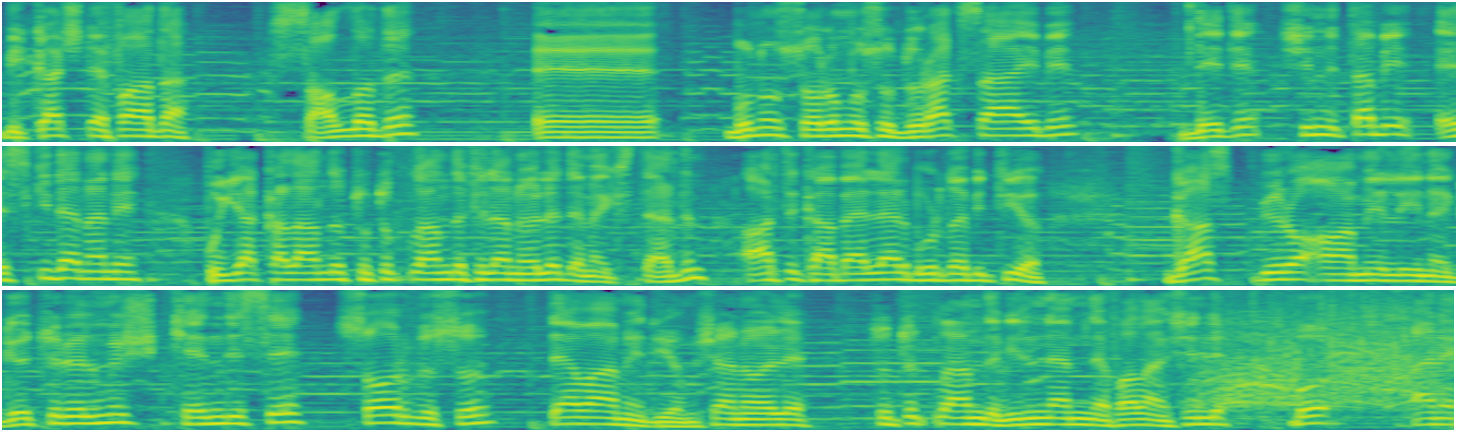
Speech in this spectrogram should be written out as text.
Birkaç defa da salladı. Ee, bunun sorumlusu durak sahibi dedi. Şimdi tabii eskiden hani bu yakalandı tutuklandı filan öyle demek isterdim. Artık haberler burada bitiyor. Gasp büro amirliğine götürülmüş kendisi sorgusu devam ediyormuş. Hani öyle tutuklandı bilmem ne falan. Şimdi bu hani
